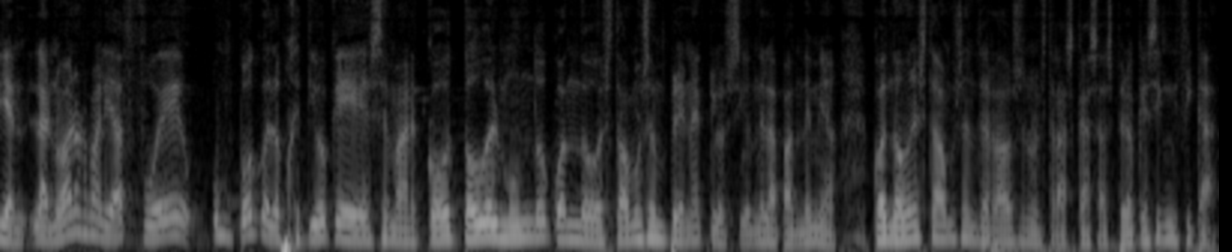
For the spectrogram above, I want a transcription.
Bien, la nueva normalidad fue un poco el objetivo que se marcó todo el mundo cuando estábamos en plena eclosión de la pandemia, cuando aún estábamos encerrados en nuestras casas. Pero ¿qué significa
